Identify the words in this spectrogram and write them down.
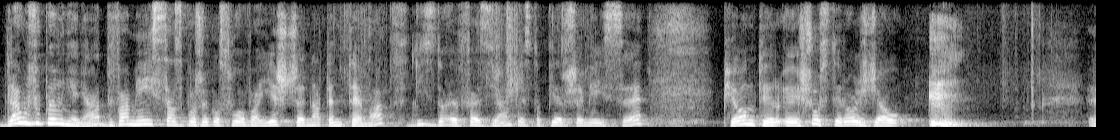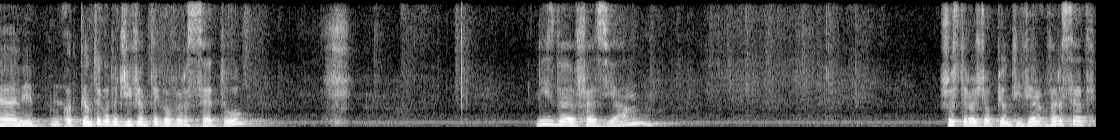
Dla uzupełnienia dwa miejsca z Bożego Słowa jeszcze na ten temat. List do Efezjan, to jest to pierwsze miejsce, piąty, y, szósty rozdział e, od piątego do dziewiątego wersetu. List do Efezjan, szósty rozdział, piąty werset.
